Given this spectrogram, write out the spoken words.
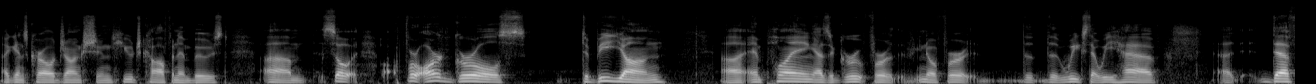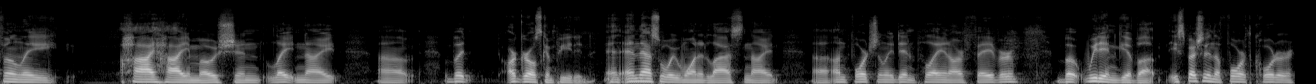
against Carl Junction, huge confident boost. Um, so for our girls to be young, uh, and playing as a group for you know for the the weeks that we have, uh, definitely high high emotion, late night, uh, but our girls competed, and and that's what we wanted last night. Uh, unfortunately, didn't play in our favor, but we didn't give up, especially in the fourth quarter.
